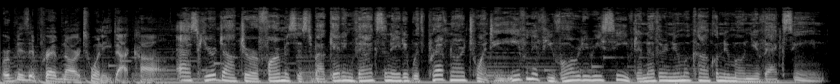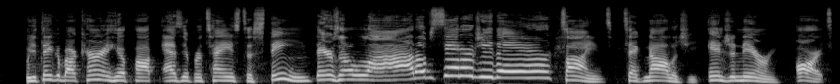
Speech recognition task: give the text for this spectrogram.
or visit Prevnar20.com. Ask your doctor or pharmacist about getting vaccinated with Prevnar 20, even if you've already received another pneumococcal pneumonia vaccine. When you think about current hip hop as it pertains to STEAM, there's a lot of synergy there. Science, technology, engineering, arts,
